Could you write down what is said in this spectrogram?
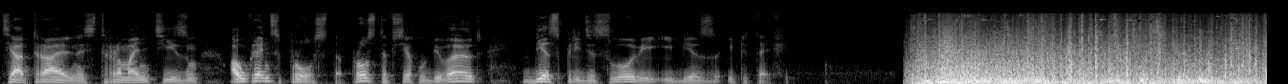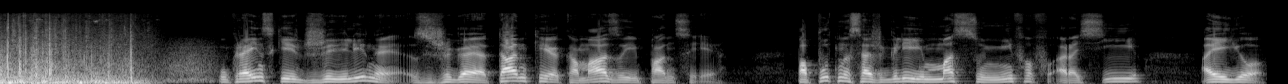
театральность, романтизм, а украинцы просто, просто всех убивают без предисловий и без эпитафий. Украинские джавелины, сжигая танки, КАМАЗы и панцири, попутно сожгли и массу мифов о России, о ее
